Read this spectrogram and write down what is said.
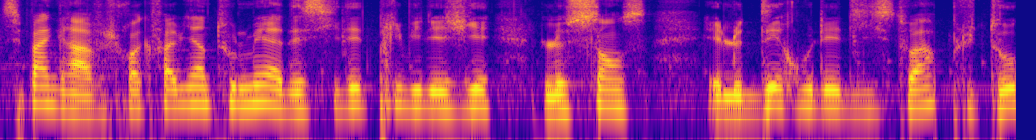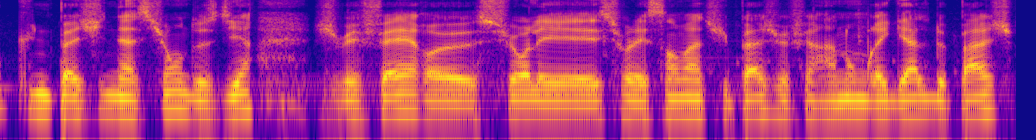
C'est pas grave. Je crois que Fabien Toulmé a décidé de privilégier le sens et le déroulé de l'histoire plutôt qu'une pagination, de se dire je vais faire euh, sur, les, sur les 128 pages, je vais faire un nombre égal de pages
